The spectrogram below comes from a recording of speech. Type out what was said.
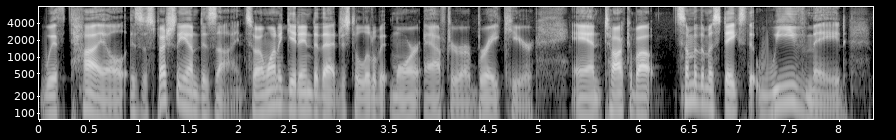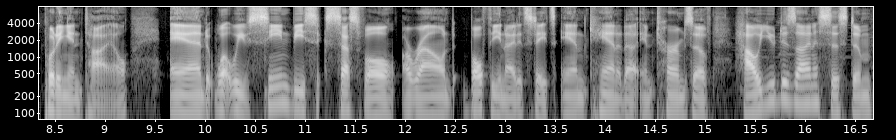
with tile is especially on design. So, I want to get into that just a little bit more after our break here and talk about some of the mistakes that we've made putting in tile and what we've seen be successful around both the United States and Canada in terms of how you design a system,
